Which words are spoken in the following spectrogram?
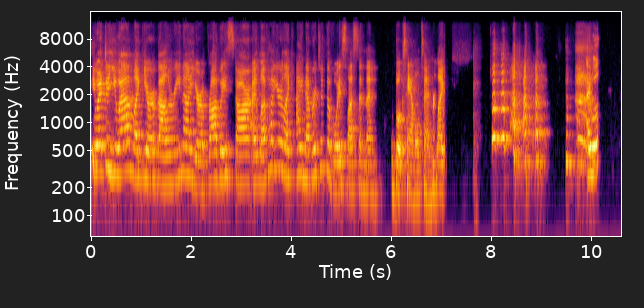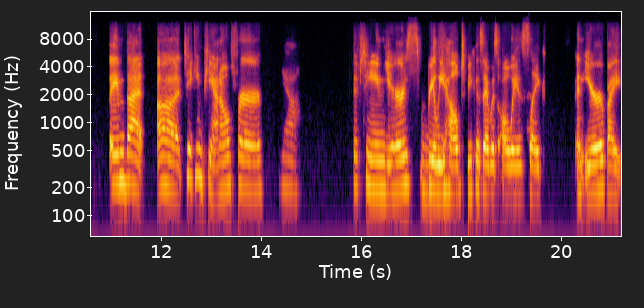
you went to um like you're a ballerina you're a broadway star i love how you're like i never took a voice lesson then books hamilton like i will say that uh taking piano for yeah 15 years really helped because I was always like an ear by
